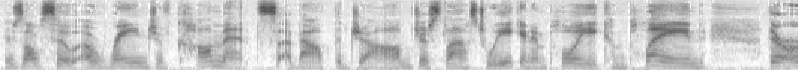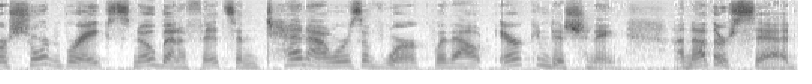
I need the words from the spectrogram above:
There's also a range of comments about the job. Just last week, an employee complained there are short breaks, no benefits, and 10 hours of work without air conditioning. Another said,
